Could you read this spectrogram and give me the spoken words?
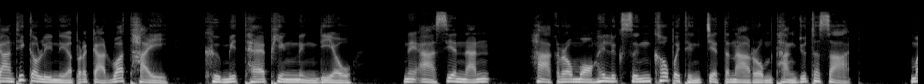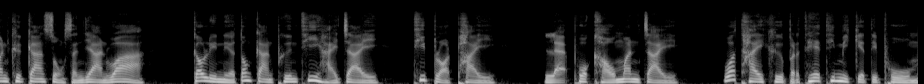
การที่เกาหลีเหนือประกาศว่าไทย คือมิตรแท้เพียงหนึ่งเดียว ในอาเซียนนั้น หากเรามองให้ลึกซึ้งเข้าไปถึงเจตนารมณ์ทางยุทธศาสตร์ มันคือการส่งสัญญาณว่า เกาหลีเหนือต้องการพื้นที่หายใจที่ปลอดภัย และพวกเขามั่นใจ ว่าไทยคือประเทศที่มีเกียรติภูมิ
